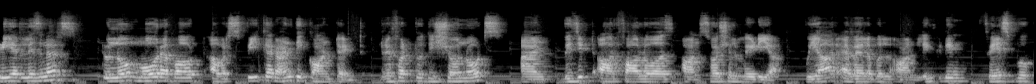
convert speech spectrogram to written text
Dear listeners to know more about our speaker and the content refer to the show notes and visit or follow us on social media. We are available on LinkedIn, Facebook,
